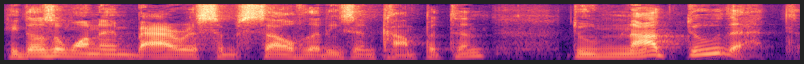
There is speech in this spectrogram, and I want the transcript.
He doesn't want to embarrass himself that he's incompetent. Do not do that.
